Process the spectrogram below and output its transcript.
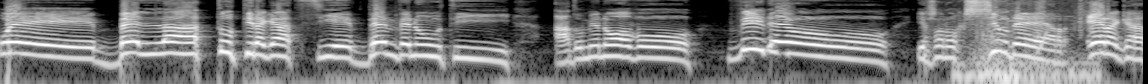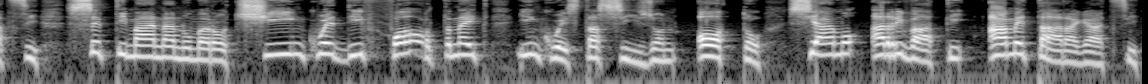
Uè, bella a tutti ragazzi e benvenuti ad un mio nuovo video! Io sono Xuder e ragazzi, settimana numero 5 di Fortnite in questa season 8. Siamo arrivati a metà ragazzi.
